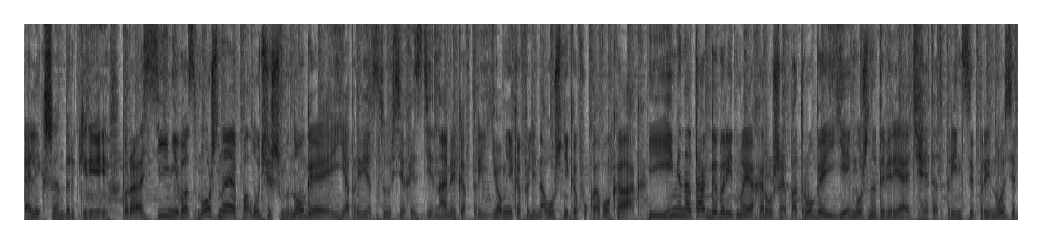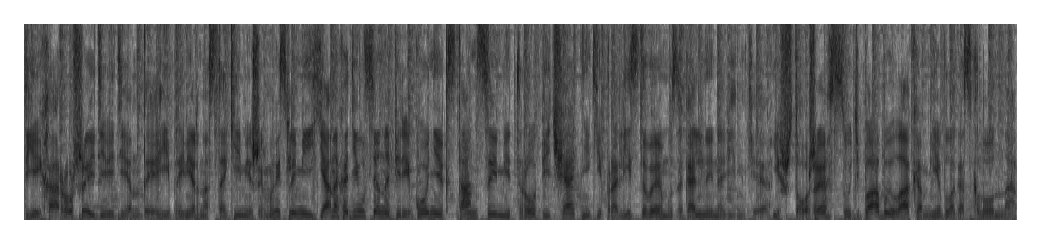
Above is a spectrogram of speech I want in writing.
Александр Киреев. Проси невозможное, получишь многое. Я приветствую всех из динамиков, приемников или наушников, у кого как. И именно так говорит моя хорошая подруга, и ей можно доверять. Этот принцип приносит ей хорошие дивиденды. И примерно с такими же мыслями я находился на перегоне к станции метро Печатники, пролистывая музыкальные новинки. И что же, судьба была ко мне благосклонна.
